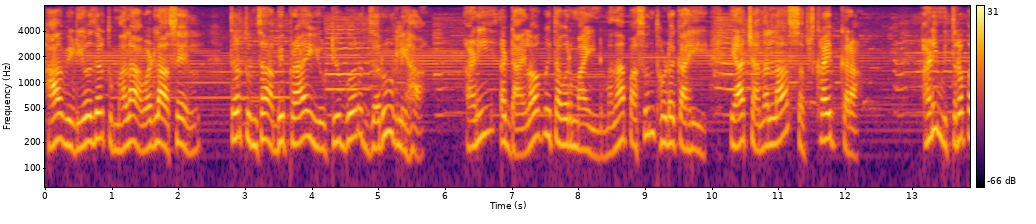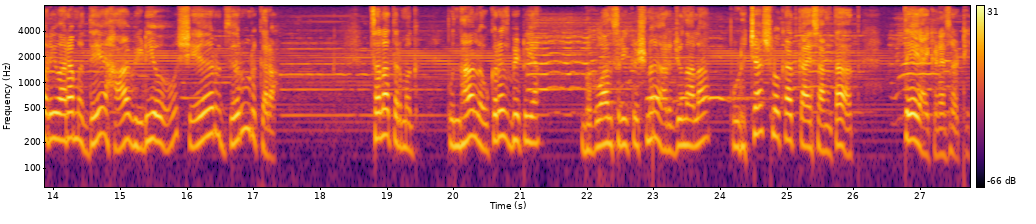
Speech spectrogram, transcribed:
हा व्हिडिओ जर तुम्हाला आवडला असेल तर तुमचा अभिप्राय यूट्यूबवर जरूर लिहा आणि a dialogue with our mind मनापासून थोडं काही या चॅनलला सबस्क्राईब करा. आणि मित्रपरिवारामध्ये हा व्हिडिओ शेअर जरूर करा. चला तर मग पुन्हा लवकरच भेटूया. भगवान श्रीकृष्ण अर्जुनाला पुढच्या श्लोकात काय सांगतात ते ऐकण्यासाठी.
